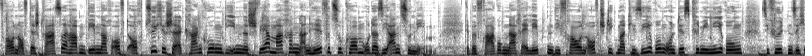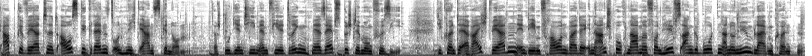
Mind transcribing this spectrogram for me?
Frauen auf der Straße haben demnach oft auch psychische Erkrankungen, die ihnen es schwer machen, an Hilfe zu kommen oder sie anzunehmen. Der Befragung nach erlebten die Frauen oft Stigmatisierung und Diskriminierung. Sie fühlten sich abgewertet, ausgegrenzt und nicht ernst genommen. Das Studienteam empfiehlt dringend mehr Selbstbestimmung für sie. Die könnte erreicht werden, indem Frauen bei der Inanspruchnahme von Hilfsangeboten anonym bleiben könnten,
